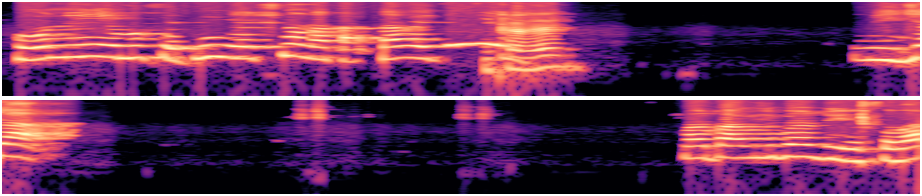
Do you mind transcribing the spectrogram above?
ఫోన్ ఏమో సెట్టింగ్ చేసినావు నాకు అర్థమైతే నిజా. మరి పగిలిపోయినట్టు చేస్తావా?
